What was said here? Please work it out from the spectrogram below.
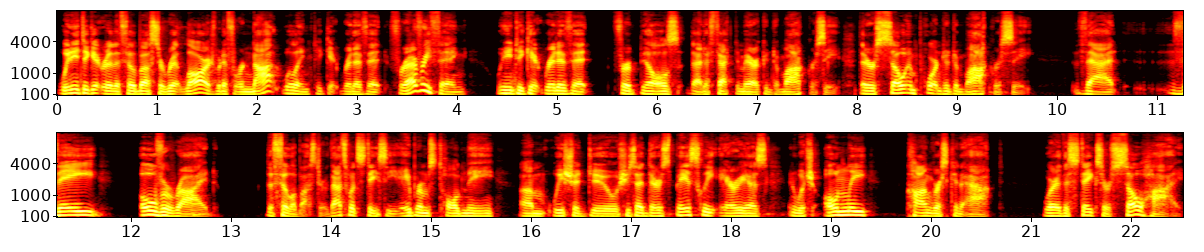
we need to get rid of the filibuster writ large, but if we're not willing to get rid of it for everything, we need to get rid of it for bills that affect American democracy, that are so important to democracy that they override the filibuster. That's what Stacey Abrams told me um, we should do. She said there's basically areas in which only Congress can act where the stakes are so high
